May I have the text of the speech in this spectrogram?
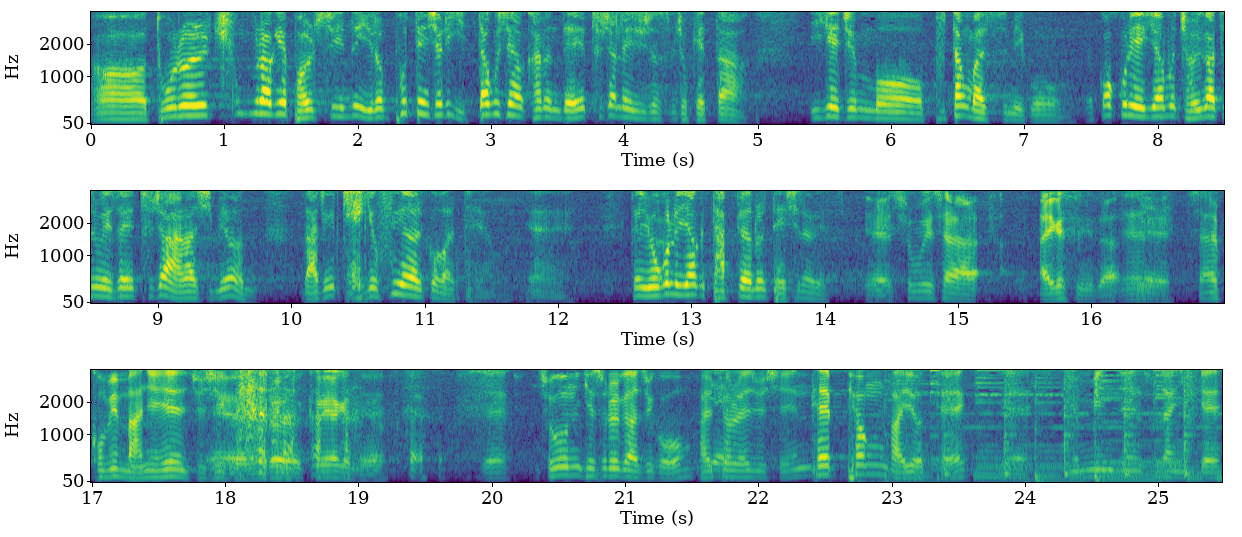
어, 돈을 충분하게 벌 수 있는 이런 포텐셜이 있다고 생각하는 데에 투자를 해주셨으면 좋겠다. 이게 지금 뭐 부탁 말씀이고 거꾸로 얘기하면 저희 같은 회사에 투자 안 하시면 나중에 되게 후회할 것 같아요. 예. 그러니까 요걸로 그냥 답변을 대신하겠습니다. 예, 충분히 잘 아- 알겠습니다. 네, 예. 잘 고민 많이 해 주시고 예, 그래, 그래야겠네요. 예, 좋은 기술을 가지고 발표를 해주신 태평 바이오텍 예, 윤민진 소장님께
